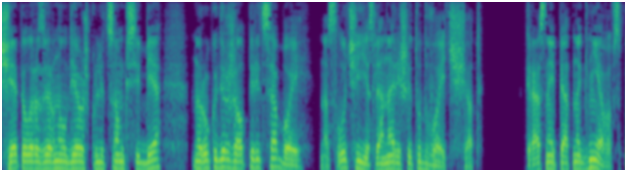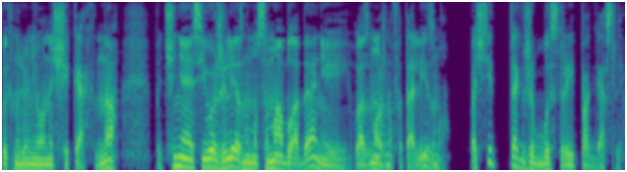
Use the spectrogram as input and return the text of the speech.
Чепел развернул девушку лицом к себе, но руку держал перед собой, на случай, если она решит удвоить счет. Красные пятна гнева вспыхнули у него на щеках, но, подчиняясь его железному самообладанию и, возможно, фатализму, почти так же быстро и погасли.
